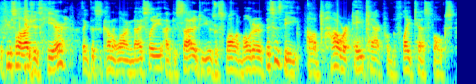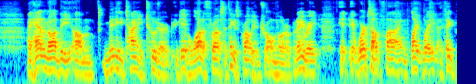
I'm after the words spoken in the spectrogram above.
The fuselage is here. I think this is coming along nicely. I've decided to use a smaller motor. This is the uh, Power A-Pack from the Flite Test folks. I had it on the um, mini tiny Tudor. It gave a lot of thrust. I think it's probably a drone motor, but at any rate, it, it works out fine, lightweight. I think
